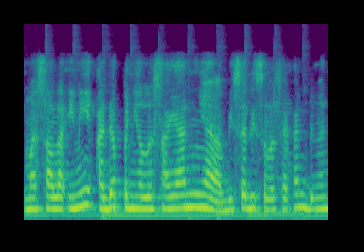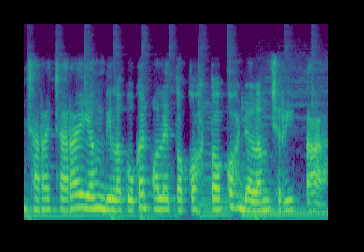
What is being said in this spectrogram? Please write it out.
masalah ini ada penyelesaiannya, bisa diselesaikan dengan cara-cara yang dilakukan oleh tokoh-tokoh dalam cerita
